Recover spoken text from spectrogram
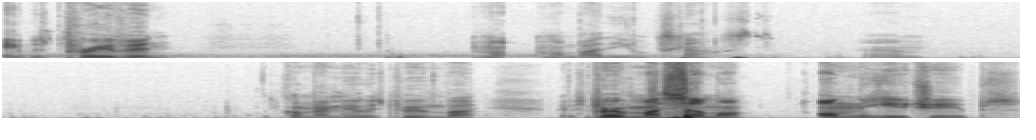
it was proven, not not by the Yogscast. Um, I can't remember who it was proven by. It was proven by someone on the YouTubes.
